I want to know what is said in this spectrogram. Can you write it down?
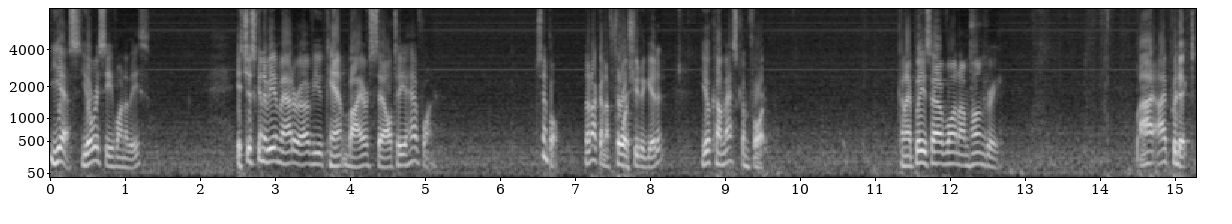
Yes, you'll receive one of these. It's just going to be a matter of you can't buy or sell till you have one. Simple. They're not going to force you to get it. You'll come ask them for it. Can I please have one? I'm hungry. I, I predict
